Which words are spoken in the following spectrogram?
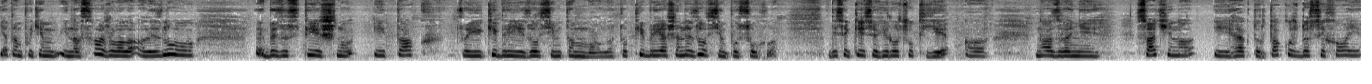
Я там потім і насаджувала, але знову безуспішно. І так цієї кібрії зовсім там мало. То кібрія ще не зовсім посохла. Десь якийсь огірочок є, а названі Сачіна і Гектор також досихає.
